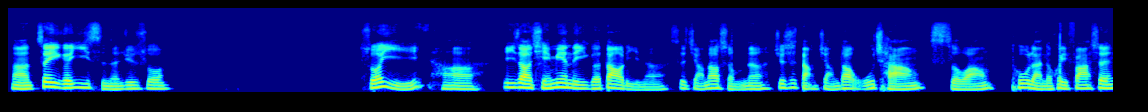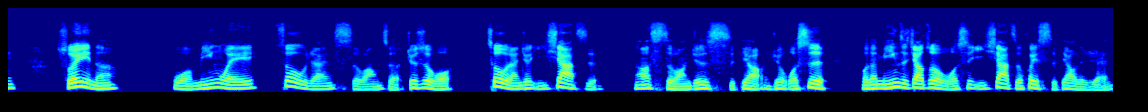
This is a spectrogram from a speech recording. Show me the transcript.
那这个意思呢，就是说，所以啊，依照前面的一个道理呢，是讲到什么呢？就是讲讲到无常、死亡突然的会发生，所以呢，我名为骤然死亡者，就是我骤然就一下子，然后死亡就是死掉，就我是我的名字叫做我是一下子会死掉的人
